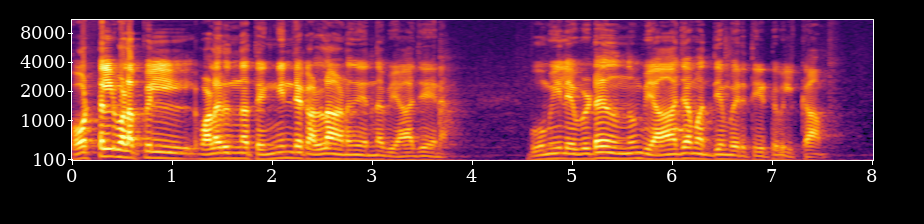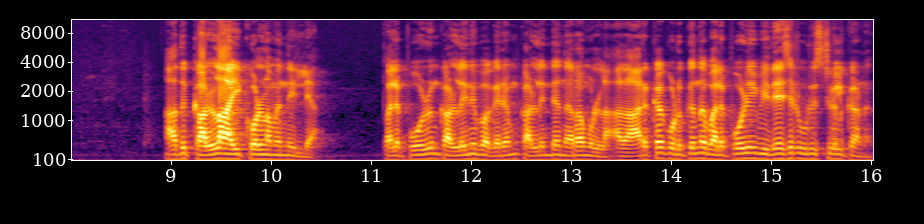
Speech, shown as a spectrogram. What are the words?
ഹോട്ടൽ വളപ്പിൽ വളരുന്ന തെങ്ങിന്റെ കള്ളാണ് എന്ന വ്യാജേന. ഭൂമിയിൽ എവിടെ നിന്നും വ്യാജമദ്യം വരുത്തിയിട്ട് വിൽക്കാം? അത് കള്ളായിക്കൊള്ളണമെന്നില്ല. പലപ്പോഴും കള്ളിന് പകരം കള്ളിന്റെ നിറമുള്ള അത് ആർക്കാ കൊടുക്കുന്നത് പലപ്പോഴും വിദേശ ടൂറിസ്റ്റുകൾക്കാണ്.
